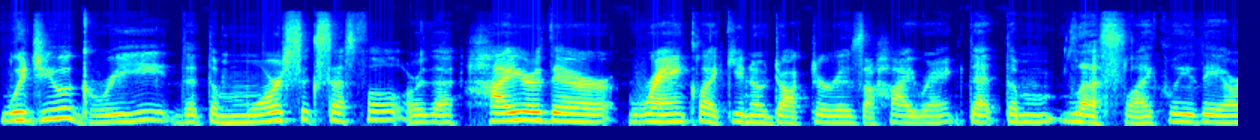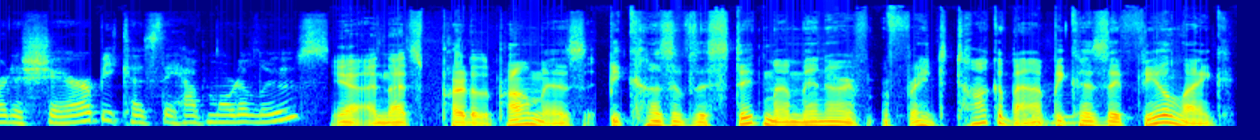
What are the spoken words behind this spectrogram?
Would you agree that the more successful or the higher their rank, like, you know, doctor is a high rank, that the less likely they are to share because they have more to lose? Yeah, and that's part of the problem is because of the stigma, men are afraid to talk about because they feel like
